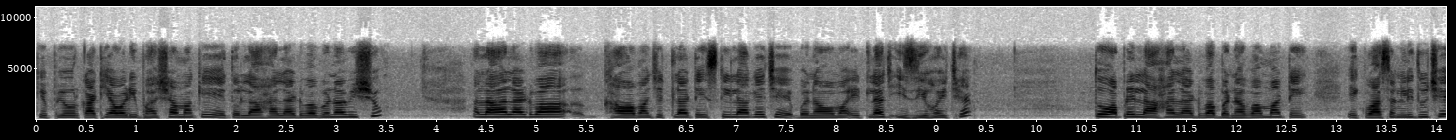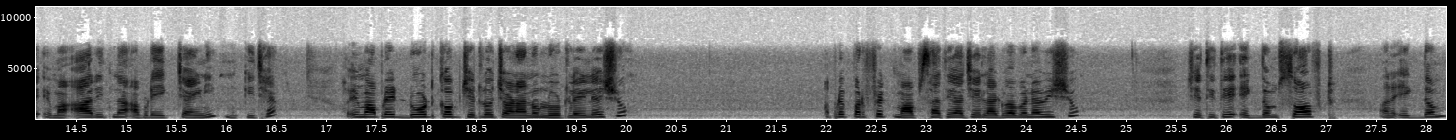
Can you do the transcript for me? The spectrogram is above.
કે પ્યોર કાઠિયાવાડી ભાષામાં કહીએ તો લાહા લાડવા બનાવીશું. આ લાહા લાડવા ખાવામાં જેટલા ટેસ્ટી લાગે છે, બનાવવામાં એટલા જ ઇઝી હોય છે. તો આપણે લાહા લાડવા બનાવવા માટે એક વાસણ લીધું છે, એમાં આ રીતના આપણે એક ચાયણી મૂકી છે. એમાં આપણે દોઢ કપ જેટલો ચણાનો લોટ લઈ લઈશું. આપણે પરફેક્ટ માપ સાથે આજે લાડવા બનાવીશું. જેથી તે એકદમ સોફ્ટ અને એકદમ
